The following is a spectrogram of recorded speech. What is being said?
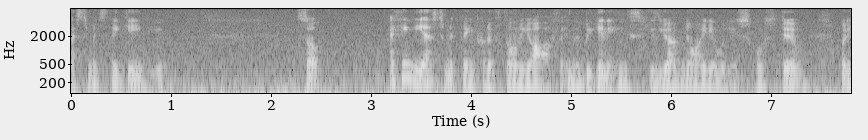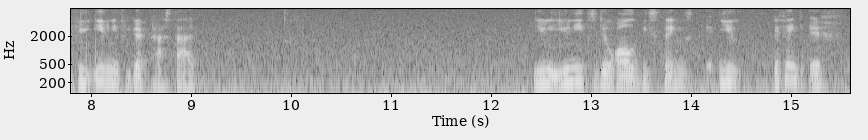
estimates they gave you. So, I think the estimate thing could have thrown you off in the beginnings, because you have no idea what you're supposed to do. But if you, even if you get past that, you, you need to do all of these things. You, I think if,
